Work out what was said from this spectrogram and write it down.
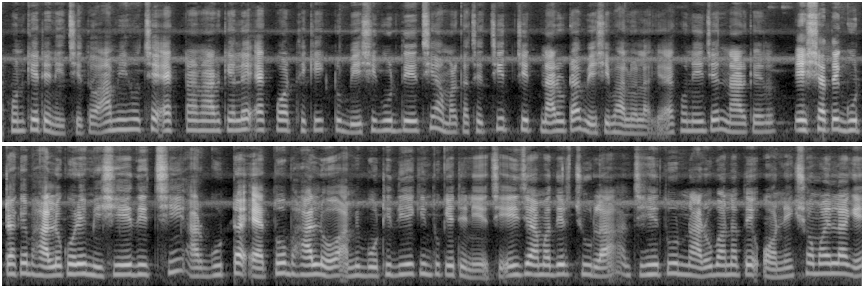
এখন কেটে নিচ্ছি। তো আমি হচ্ছে একটা নারকেলে এক পর থেকে একটু বেশি গুড় দিয়েছি। আমার কাছে চিট চিট নাড়ুটা বেশি ভালো লাগে। এখন এই যে নারকেল, এর সাথে গুড়টাকে ভালো করে মিশিয়ে দিচ্ছি আর গুড়টা এত ভালো আমি বটি দিয়ে কিন্তু কেটে নিয়েছি। এই যে আমাদের চুলা, যেহেতু নাড়ু বানাতে অনেক সময় লাগে,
